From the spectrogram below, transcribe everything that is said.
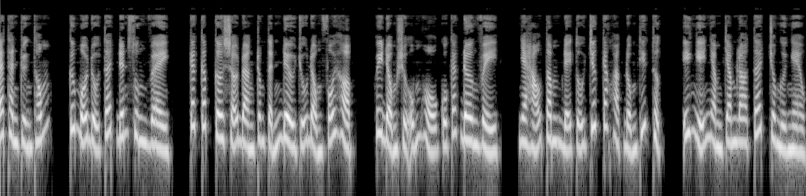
đã thành truyền thống, cứ mỗi độ Tết đến xuân về, các cấp cơ sở đoàn trong tỉnh đều chủ động phối hợp, huy động sự ủng hộ của các đơn vị, nhà hảo tâm để tổ chức các hoạt động thiết thực, ý nghĩa nhằm chăm lo Tết cho người nghèo.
